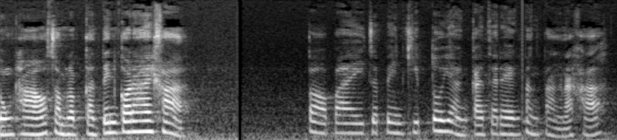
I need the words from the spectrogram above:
รองเท้าสำหรับการเต้นก็ได้ค่ะ ต่อไปจะเป็นคลิปตัวอย่างการแสดงต่างๆนะคะ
